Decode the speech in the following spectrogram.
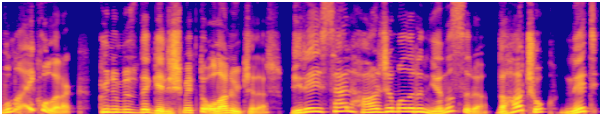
Buna ek olarak günümüzde gelişmekte olan ülkeler bireysel harcamaların yanı sıra daha çok net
